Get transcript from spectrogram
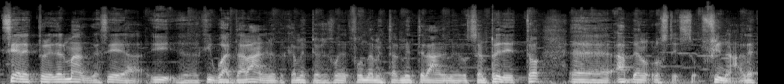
sia i lettori del manga sia i, eh, chi guarda l'anime perché a me piace fo- fondamentalmente l'anime l'ho sempre detto eh, abbiano lo stesso finale.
